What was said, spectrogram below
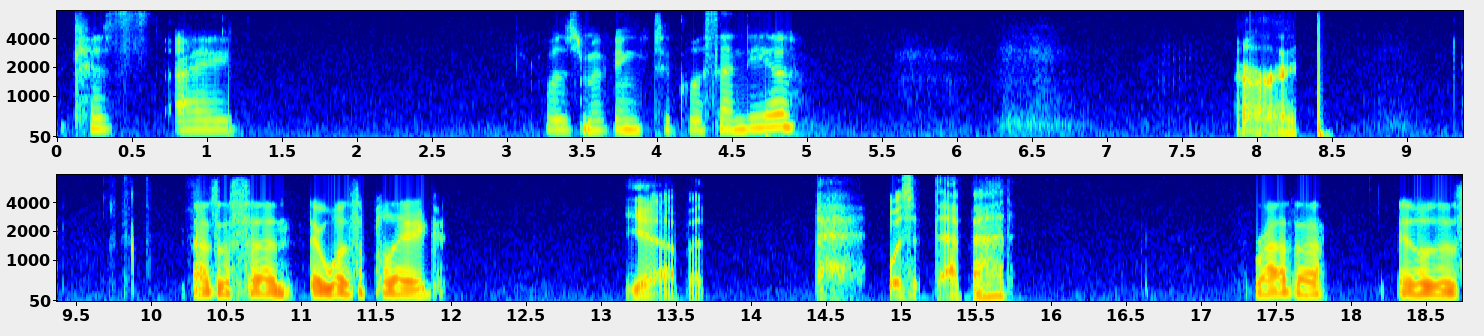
Because I was moving to Glycendia. All right. As I said, there was a plague. Yeah, but was it that bad? Rather, it was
